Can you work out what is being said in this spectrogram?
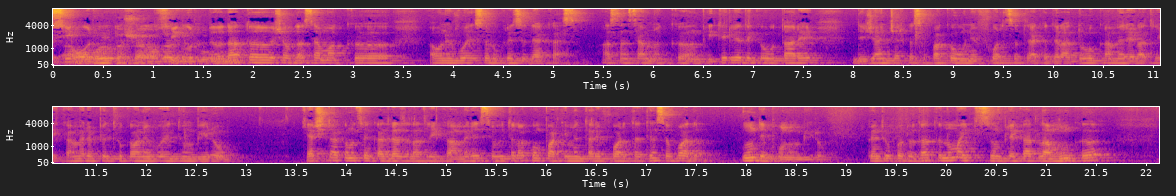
Sigur. au apărut așa odată Sigur, cu... deodată și-au dat seama că au nevoie să lucreze de acasă. Asta înseamnă că în criteriile de căutare deja încearcă să facă un efort să treacă de la două camere la trei camere pentru că au nevoie de un birou. Chiar și dacă nu se încadrează la trei camere, se uită la compartimentare foarte atent să vadă unde pun un birou. Pentru că deodată nu mai sunt plecat la muncă,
